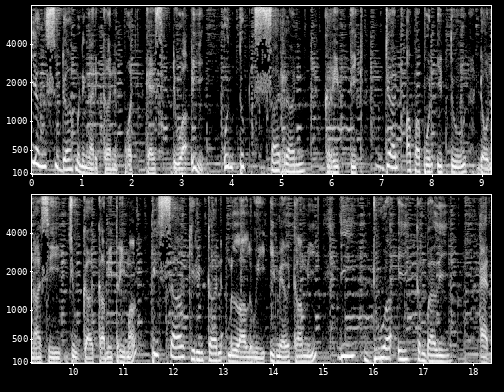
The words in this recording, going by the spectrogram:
yang sudah mendengarkan podcast 2i. Untuk saran, kritik, dan apa pun itu, donasi juga kami terima. Bisa kirimkan melalui email kami di 2i kembali at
